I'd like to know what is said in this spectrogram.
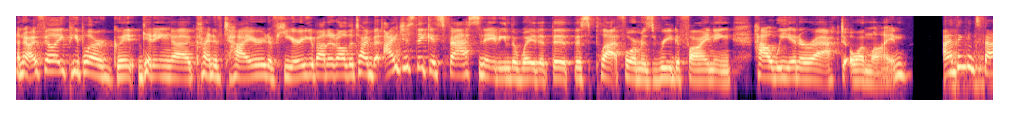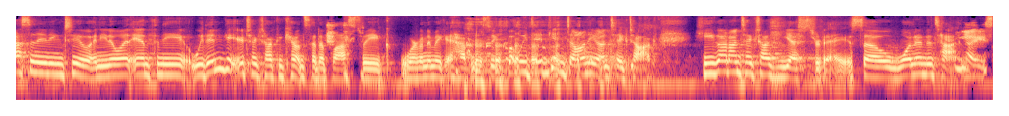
I know. I feel like people are getting uh, kind of tired of hearing about it all the time, but I just think it's fascinating the way that the, this platform is redefining how we interact online. I think it's fascinating too. And you know what, Anthony? We didn't get your TikTok account set up last week. We're going to make it happen this week. But we did get Donnie on TikTok. He got on TikTok yesterday. So one at a time. Nice.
